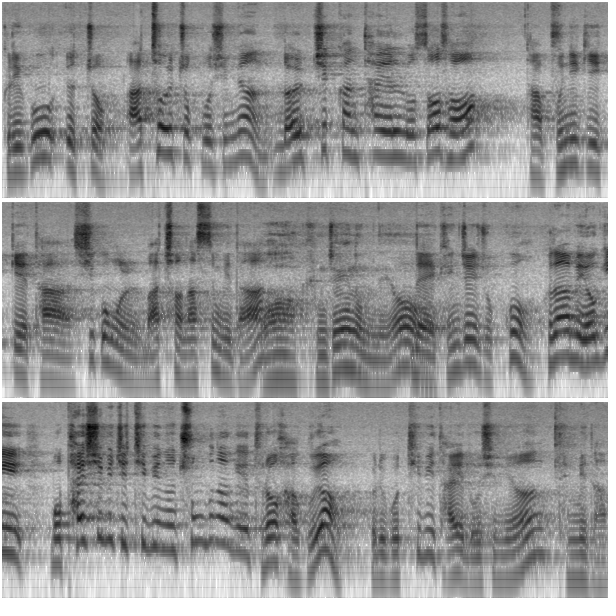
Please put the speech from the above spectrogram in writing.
그리고 이쪽 아트홀 쪽 보시면 널찍한 타일로 써서 다 분위기 있게 다 시공을 맞춰 놨습니다. 와 굉장히 높네요. 네, 굉장히 좋고 그 다음에 여기 뭐 80인치 TV는 충분하게 들어가고요. 그리고 TV 다해 놓으시면 됩니다.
